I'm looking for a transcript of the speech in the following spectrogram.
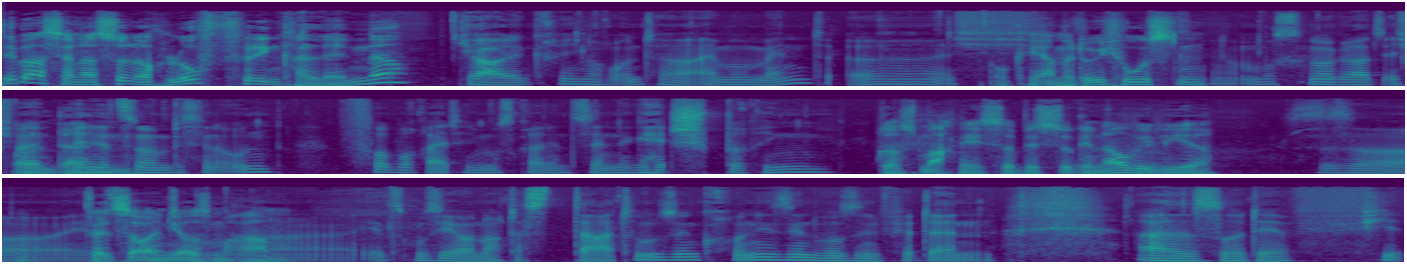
Sebastian, hast du noch Luft für den Kalender? Ja, den kriege ich noch unter einem Moment. Äh, ich okay, einmal durchhusten. Muss nur gerade, ich war, bin jetzt nur ein bisschen unvorbereitet. Ich muss gerade ins Sendegate springen. Das macht nichts, da bist du genau wie wir. So, Fällst du auch nicht aus dem Rahmen. Jetzt muss ich auch noch das Datum synchronisieren. Wo sind wir denn? Also der vier,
